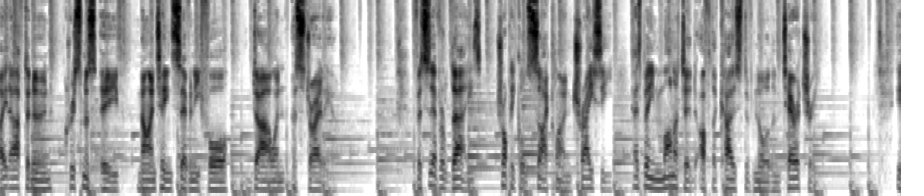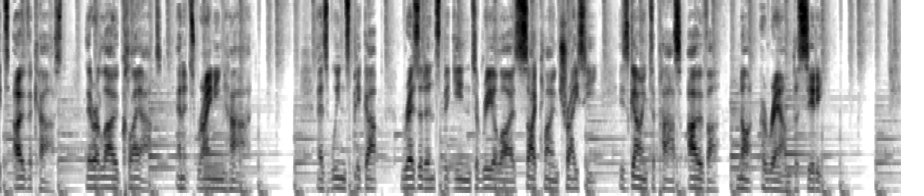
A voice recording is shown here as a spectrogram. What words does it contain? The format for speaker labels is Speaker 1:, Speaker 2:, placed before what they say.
Speaker 1: late afternoon, Christmas Eve, 1974, Darwin, Australia. For several days, tropical cyclone Tracy has been monitored off the coast of Northern Territory. It's overcast, there are low clouds, and it's raining hard. As winds pick up, residents begin to realise Cyclone Tracy is going to pass over, not around the city.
